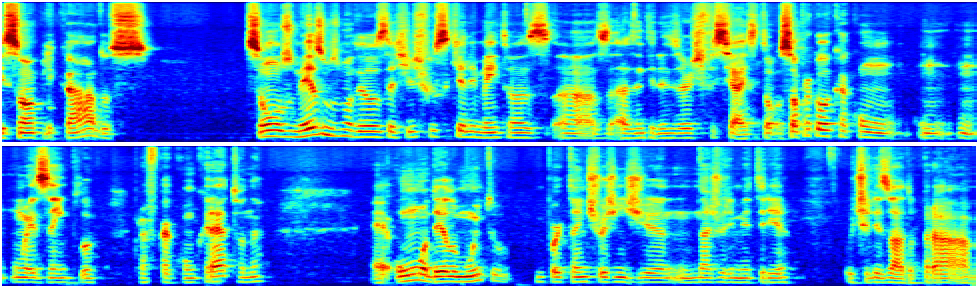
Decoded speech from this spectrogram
que são aplicados são os mesmos modelos estatísticos que alimentam as, as, as inteligências artificiais. Então, só para colocar com um, um, um exemplo, para ficar concreto, né? É, um modelo muito importante hoje em dia na jurimetria, utilizado para.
